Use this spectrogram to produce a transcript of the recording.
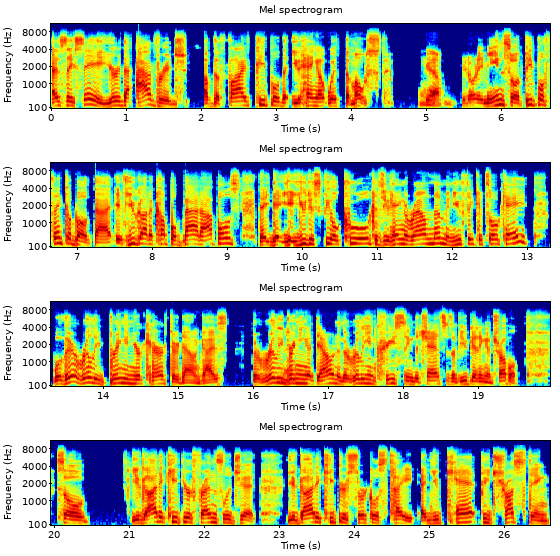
As they say, you're the average of the five people that you hang out with the most. Yeah. You know what I mean? So if people think about that, if you got a couple bad apples that, that you, you just feel cool because you hang around them and you think it's okay, well, they're really bringing your character down, guys. They're really yeah. bringing it down and they're really increasing the chances of you getting in trouble. So you got to keep your friends legit. You got to keep your circles tight, and you can't be trusting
